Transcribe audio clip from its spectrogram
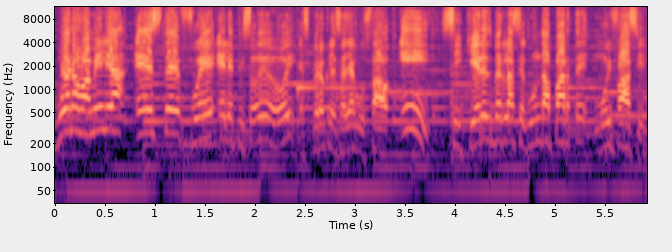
Bueno familia, este fue el episodio de hoy, espero que les haya gustado y si quieres ver la segunda parte, muy fácil,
